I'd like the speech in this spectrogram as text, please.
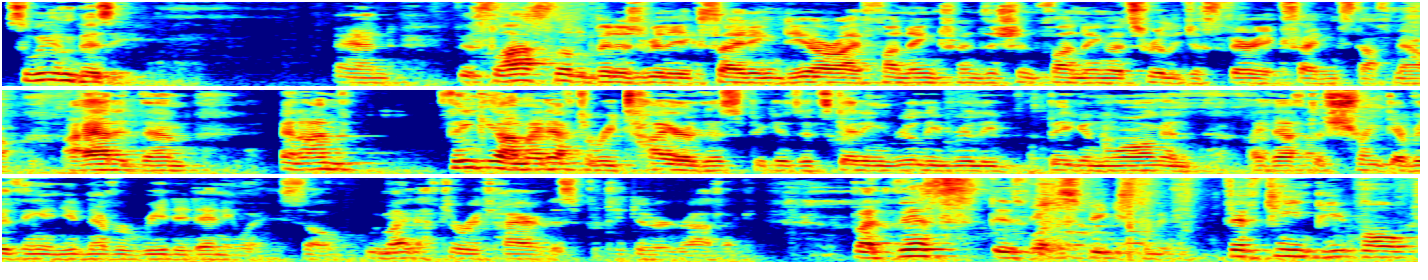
So we've been busy. And this last little bit is really exciting. DRI funding, transition funding, it's really just very exciting stuff now. I added them, and I'm thinking I might have to retire this because it's getting really, really big and long, and I'd have to shrink everything and you'd never read it anyway. So we might have to retire this particular graphic. But this is what speaks to me 15 people,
